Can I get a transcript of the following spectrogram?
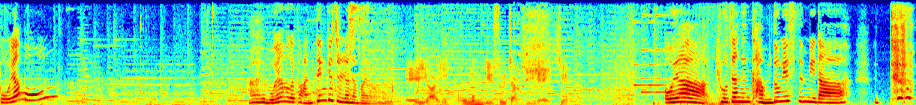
뭐야 뭐? 아이 뭐야 뭐가 더 안 땡겨주려나 봐요. AI 공음기술자 김예지 오야 교장은 감동했습니다.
